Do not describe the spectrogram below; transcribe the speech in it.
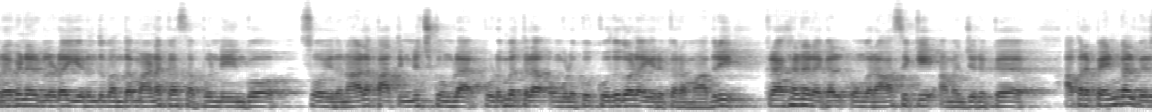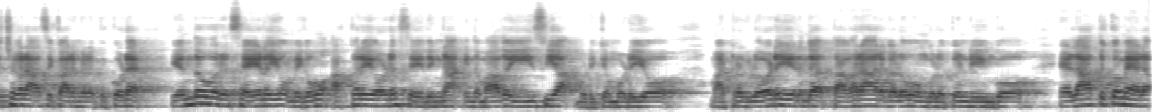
உறவினர்களோட இருந்து வந்த மனக்கசப்பு நீங்கும். ஸோ இதனால் பார்த்தீங்கன்னு வச்சுக்கோங்களேன் குடும்பத்தில் உங்களுக்கு குதூகலம் இருக்கிற மாதிரி கிரகநிலைகள் உங்கள் ராசிக்கு அமைஞ்சிருக்கு. அப்புறம் பெண்கள் விருச்சக ராசிக்காரங்களுக்கு கூட எந்த ஒரு செயலையும் மிகவும் அக்கறையோடு செய்திங்கன்னா இந்த மாதம் ஈஸியாக முடிக்க முடியும். மற்றவர்களோடு இருந்த தகராறுகளும் உங்களுக்கு நீங்கும். எல்லாத்துக்கும் மேலே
